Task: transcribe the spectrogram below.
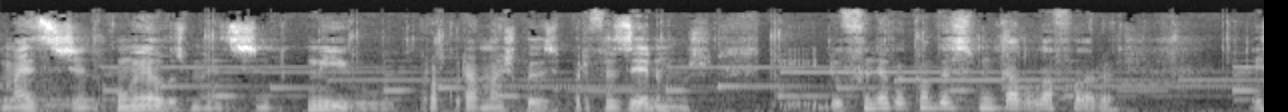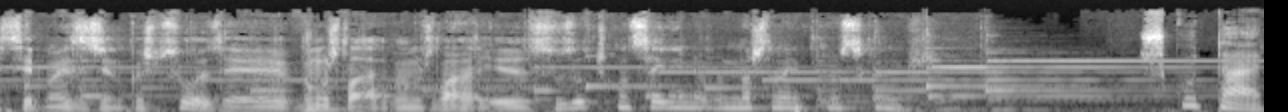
mais exigente com eles, mais exigente comigo, procurar mais coisas para fazermos. E no fundo é o que acontece um bocado lá fora. É ser mais exigente com as pessoas, é vamos lá, vamos lá. E se os outros conseguem, nós também conseguimos. Escutar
